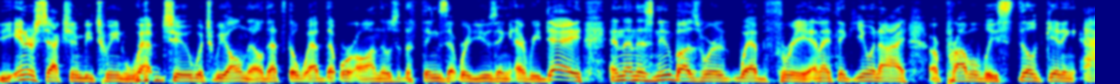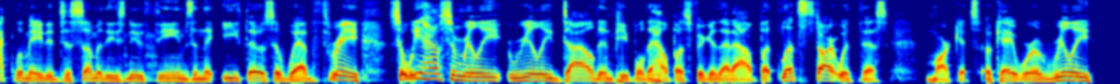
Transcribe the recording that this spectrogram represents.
the intersection between Web 2, which we all know that's the web that we're on. Those are the things that we're using every day. And then this new buzzword, Web 3. And I think you and I are probably still getting acclimated to some of these new themes and the ethos of Web 3. So we have some really, really dialed in people to help us figure that out. But let's start with this markets. Okay. We're really,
